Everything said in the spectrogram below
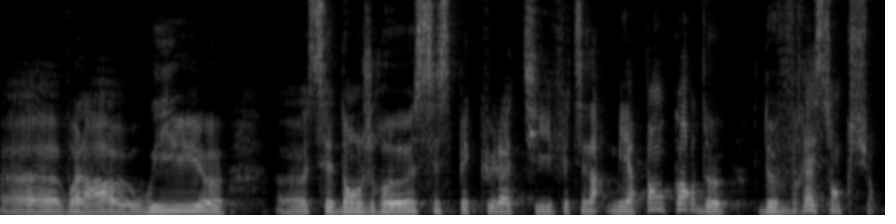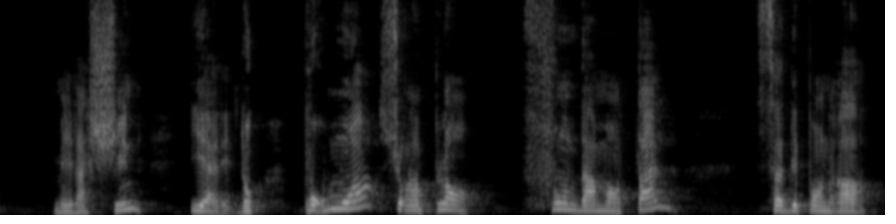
euh, voilà, euh, oui, euh, c'est dangereux, c'est spéculatif, etc. Mais il n'y a pas encore de, de vraies sanctions. Mais la Chine y allait. Donc, pour moi, sur un plan fondamental, ça dépendra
